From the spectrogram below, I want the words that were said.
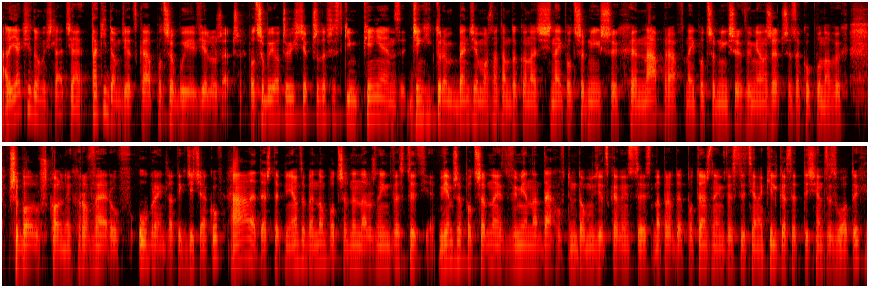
Ale jak się domyślacie, taki dom dziecka potrzebuje wielu rzeczy. Potrzebuje oczywiście przede wszystkim pieniędzy, dzięki którym będzie można tam dokonać najpotrzebniejszych napraw, najpotrzebniejszych wymian rzeczy, zakupu nowych przyborów szkolnych, rowerów, ubrań dla tych dzieciaków, ale też te pieniądze będą potrzebne na różne inwestycje. Wiem, że potrzebna jest wymiana dachu w tym domu dziecka, więc to jest naprawdę potężna inwestycja na kilkaset tysięcy złotych.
